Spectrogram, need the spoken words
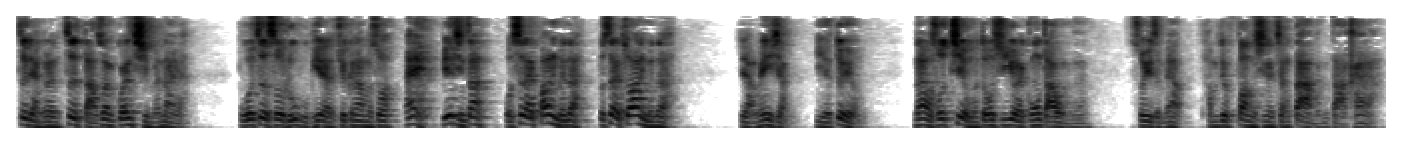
这两个人正打算关起门来啊。不过这时候卢普片却跟他们说：“哎，别紧张，我是来帮你们的，不是来抓你们的。”两人一想，也对哦，哪有说借我们东西又来攻打我们呢？所以怎么样，他们就放心的将大门打开了。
